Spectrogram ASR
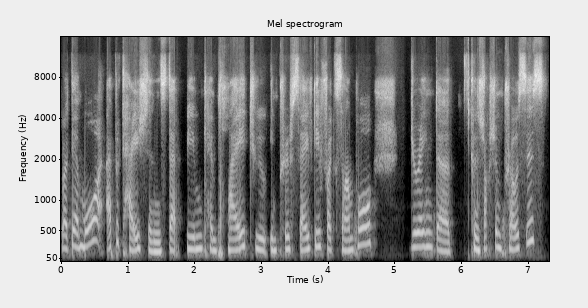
But there are more applications that BIM can play to improve safety. For example, during the construction process,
